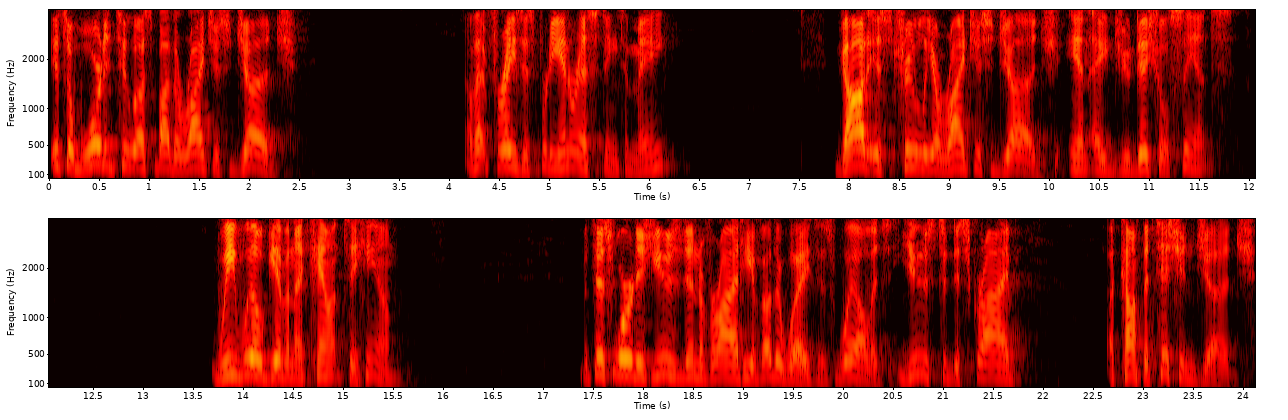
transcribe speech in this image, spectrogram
It's awarded to us by the righteous judge. Now, that phrase is pretty interesting to me. God is truly a righteous judge in a judicial sense we will give an account to him. But this word is used in a variety of other ways as well. It's used to describe a competition judge,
